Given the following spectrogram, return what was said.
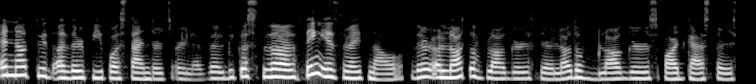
and not with other people's standards or level. Because the thing is, right now, there are a lot of vloggers, there are a lot of bloggers, podcasters.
